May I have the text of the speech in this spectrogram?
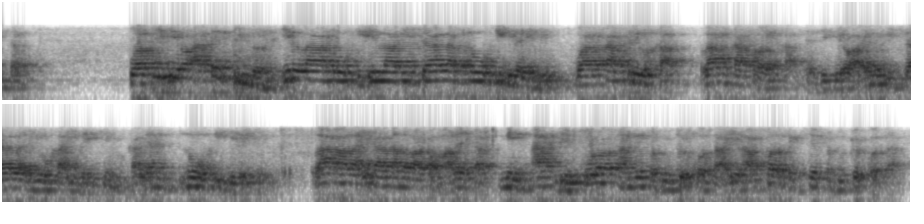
kita. Wa fi qira'atin bindun illa nuhi illa rijal anu ki ilahi. Wa kasril kha lam. Jadi kira itu rijal yuha ilahi. Kalian nuhi ilahi. La malaikat orang malaikat min ahli surah nanti penduduk kota il asor tegese penduduk kota.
